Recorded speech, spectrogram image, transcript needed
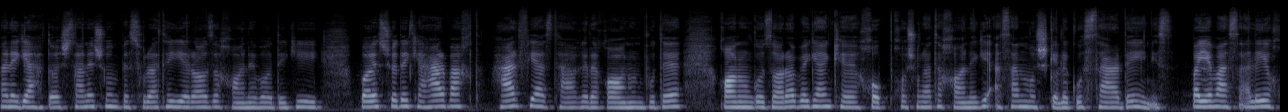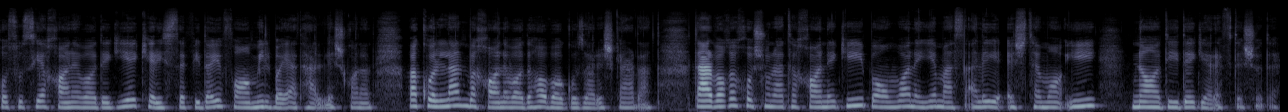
و نگه داشتنشون به صورت یه راز خانوادگی باعث شده که هر وقت حرفی از تغییر قانون بوده قانونگذارا بگن که خب خشونت خانگی اصلا مشکل گسترده ای نیست و یه مسئله خصوصی خانوادگی کریس سفیدای فامیل باید حلش کنن و کلا به خانواده ها واگذارش کردن در واقع خشونت خانگی به عنوان یه مسئله اجتماعی نادیده گرفته شده.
